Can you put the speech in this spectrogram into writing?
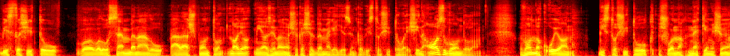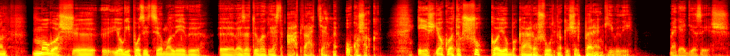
biztosító való szemben álló álláspontom, nagyon, mi azért nagyon sok esetben megegyezünk a biztosítóval, és én azt gondolom, hogy vannak olyan biztosítók, és vannak nekem is olyan magas jogi pozícióban lévő vezetők, akik ezt átlátják, mert okosak. És gyakorlatilag sokkal jobb a károsultnak is egy peren kívüli megegyezés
